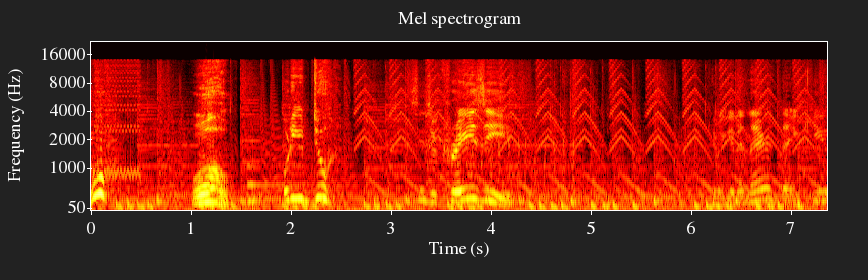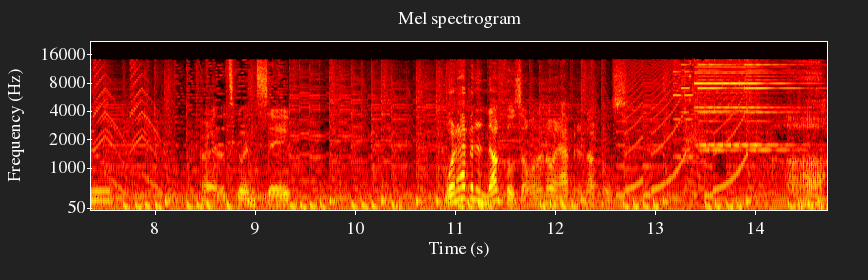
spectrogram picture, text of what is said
Woo! Whoa! What are you doing? These things are crazy! Can we get in there? Thank you. Alright, let's go ahead and save. What happened to Knuckles? I want to know what happened to Knuckles. Oh.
